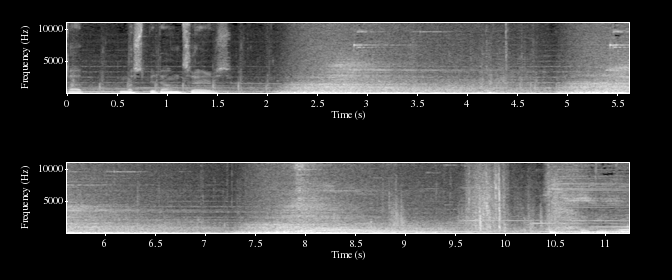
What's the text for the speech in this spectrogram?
That must be downstairs. There we go,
